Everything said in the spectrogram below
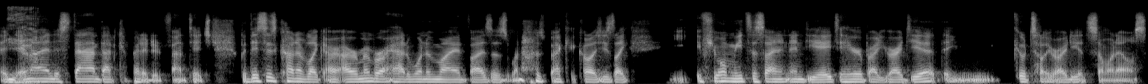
And, yeah. and, I understand that competitive advantage. But this is kind of like, I, I, remember I had one of my advisors when I was back at college. He's like, if you want me to sign an NDA to hear about your idea, then go tell your idea to someone else.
